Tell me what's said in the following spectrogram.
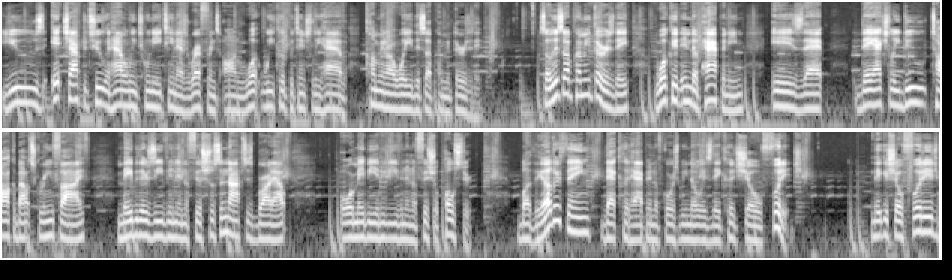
use It Chapter 2 and Halloween 2018 as reference on what we could potentially have coming our way this upcoming Thursday. So, this upcoming Thursday, what could end up happening is that they actually do talk about Scream 5. Maybe there's even an official synopsis brought out, or maybe even an official poster. But the other thing that could happen, of course, we know is they could show footage. They could show footage,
